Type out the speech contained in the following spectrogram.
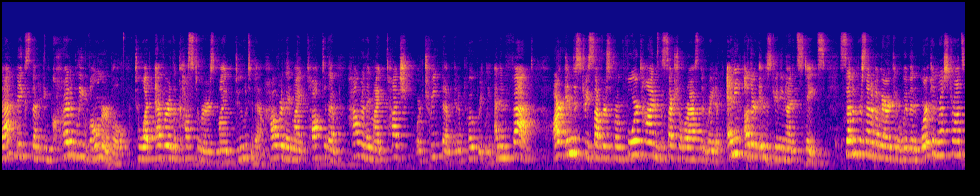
that makes them incredibly vulnerable to whatever the customers might do to them, however they might talk to them, however they might touch or treat them inappropriately. And in fact, our industry suffers from four times the sexual harassment rate of any other industry in the United States. 7% of American women work in restaurants,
